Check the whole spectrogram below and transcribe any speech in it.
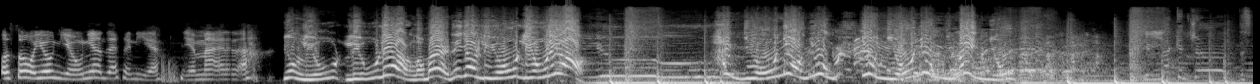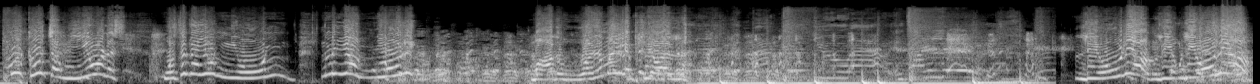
我说我用流量在和你连麦了，用流流量，老妹儿，那叫流流量，还牛牛用用牛牛，你妹牛！我给我整迷糊了，我这边要牛，你他妈要牛的，妈的，我他妈也偏了。流量流流量，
